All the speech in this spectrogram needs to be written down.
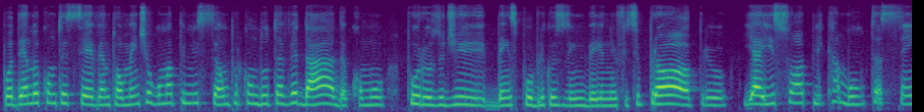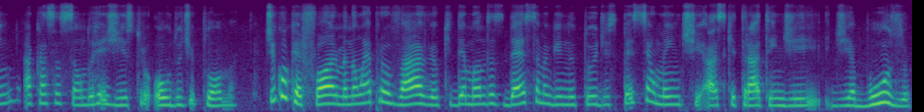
podendo acontecer eventualmente alguma punição por conduta vedada, como por uso de bens públicos em benefício próprio, e aí só aplica a multa sem a cassação do registro ou do diploma. De qualquer forma, não é provável que demandas dessa magnitude, especialmente as que tratem de, de abuso,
